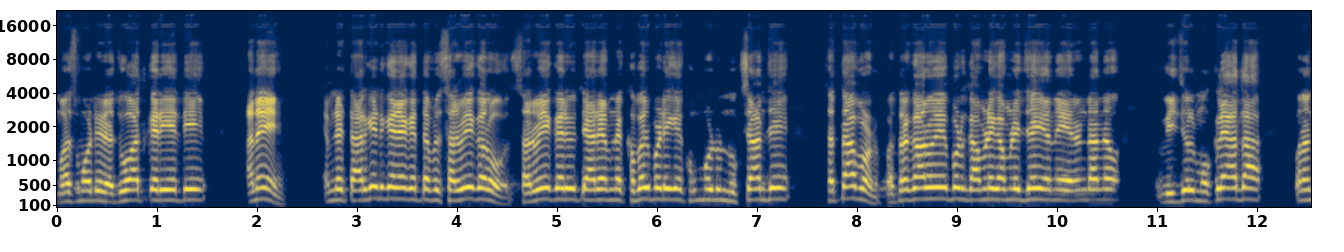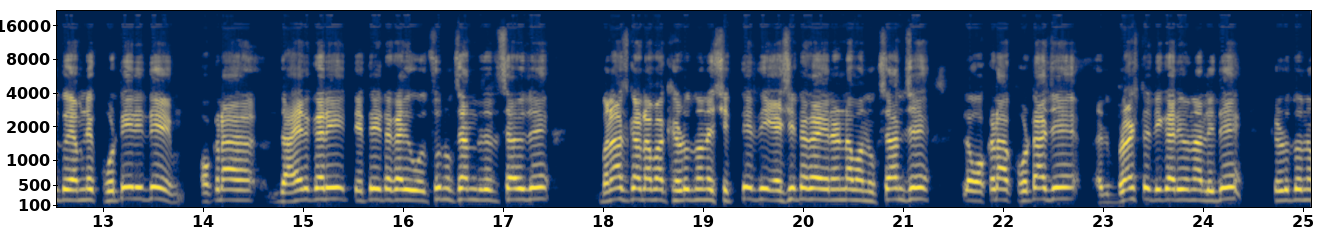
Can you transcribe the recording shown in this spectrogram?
મસ્ત મોટી રજૂઆત કરી હતી અને એમને ટાર્ગેટ કર્યા કે તમે સર્વે કરો. સર્વે કર્યું ત્યારે એમને ખબર પડી કે ખૂબ મોટું નુકસાન છે. છતાં પણ પત્રકારોએ પણ ગામડે ગામડે જઈ અને એરંડાનો વિઝ્યુઅલ મોકલ્યા હતા. પરંતુ એમને ખોટી રીતે ઓકડા જાહેર કરી. તેત્રીસ ટકાથી ઓછું નુકસાન દર્શાવ્યું છે. બનાસકાંઠામાં ખેડૂતોને સિત્તેરથી એંશી ટકા એરંડામાં નુકસાન છે. એટલે ઓકડા ખોટા છે. ભ્રષ્ટ અધિકારીઓના લીધે ખેડૂતોને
